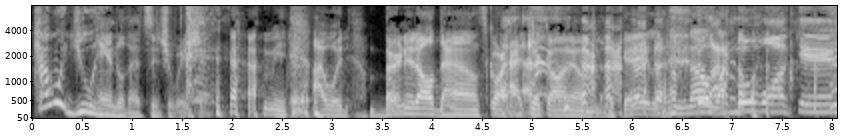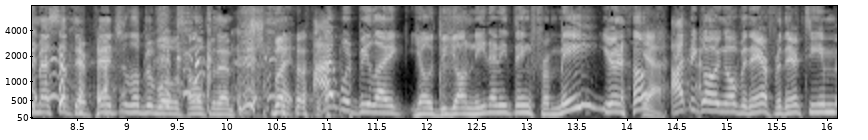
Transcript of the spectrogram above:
how would you handle that situation? I mean, I would burn it all down, score a hat trick on him. Okay, let him know. a lot of moonwalking, mess up their pitch a little bit. What was home for them, but I would be like, "Yo, do y'all need anything from me?" You know, Yeah. I'd be going over there for their team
